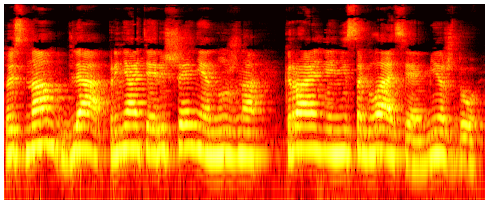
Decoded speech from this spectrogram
То есть нам для принятия решения нужно крайнее несогласие между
